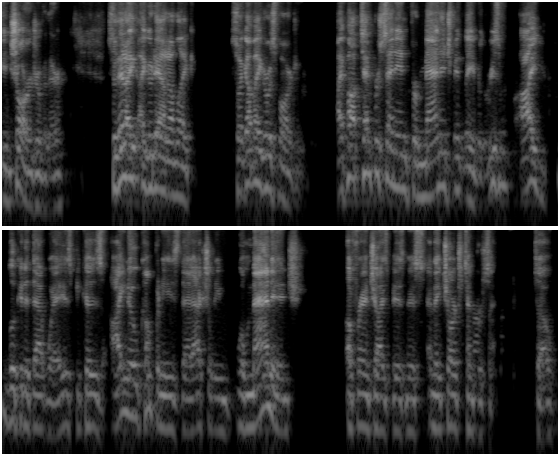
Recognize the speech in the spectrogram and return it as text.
in charge over there. So then I, I go down, and I'm like, so I got my gross margin. I pop 10% in for management labor. The reason I look at it that way is because I know companies that actually will manage a franchise business and they charge 10%. So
